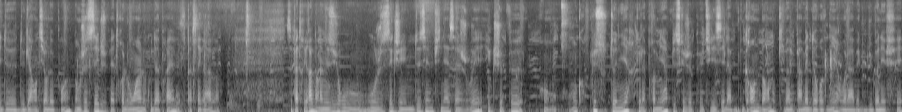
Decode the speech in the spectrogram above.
et de, de garantir le point. Donc je sais que je vais être loin le coup d'après, mais c'est pas très grave. C'est pas très grave dans la mesure où, je sais que j'ai une deuxième finesse à jouer et que je peux encore plus soutenir que la première puisque je peux utiliser la grande bande qui va me permettre de revenir voilà, avec du bon effet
